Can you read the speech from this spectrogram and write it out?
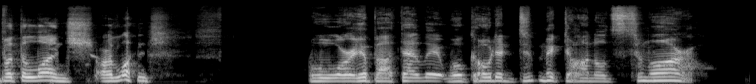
But the lunch, or lunch. We'll worry about that later. We'll go to D- McDonald's tomorrow.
